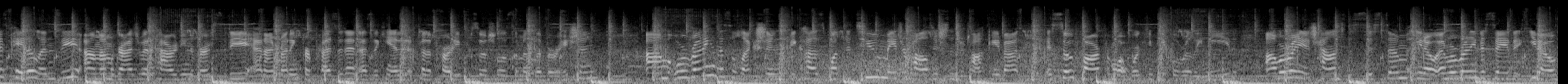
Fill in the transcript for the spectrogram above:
is Peta Lindsay. Um, I'm a graduate of Howard University and I'm running for president as a candidate for the Party for Socialism and Liberation. Um, we're running this election because what the two major politicians are talking about is so far from what working people really need. Um, we're running to challenge the system, you know, and we're running to say that, you know,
